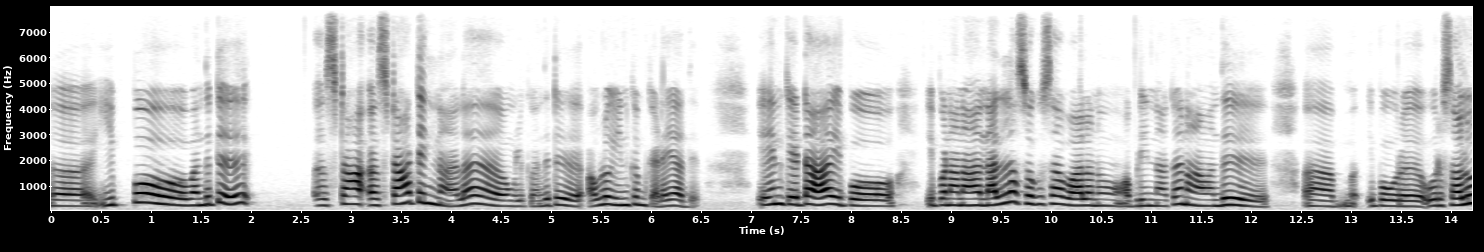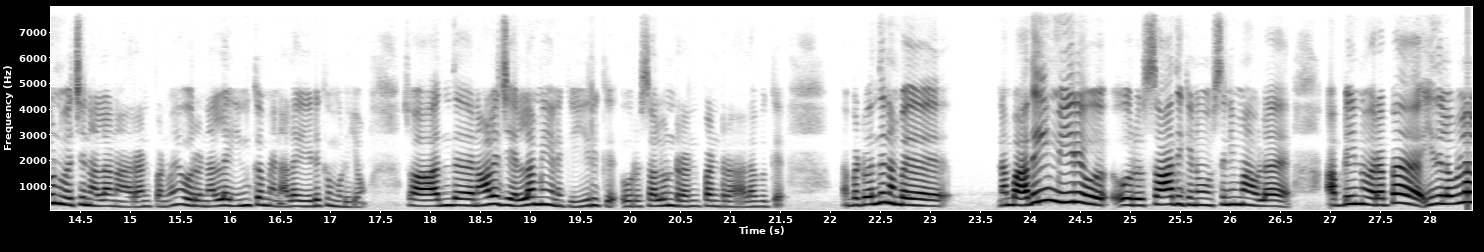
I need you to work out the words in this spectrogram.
அஹ் இப்போ வந்துட்டு ஸ்டா ஸ்டார்டிங்னால உங்களுக்கு வந்துட்டு அவ்வளோ இன்கம் கிடையாது. ஏன்னு கேட்டால் இப்போது இப்போ நான் நான் நல்லா சொகுசாக வாழணும் அப்படின்னாக்கா நான் வந்து இப்போ ஒரு ஒரு சலூன் வச்சு நல்லா நான் ரன் பண்ணுவேன். ஒரு நல்ல இன்கம் என்னால் எடுக்க முடியும். ஸோ அந்த நாலேஜ் எல்லாமே எனக்கு இருக்குது ஒரு சலூன் ரன் பண்ணுற அளவுக்கு. பட் வந்து நம்ம நம்ம அதையும் மீறி ஒ- ஒரு சாதிக்கணும் சினிமாவில் அப்படின்னு வரப்ப இதில் உள்ள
